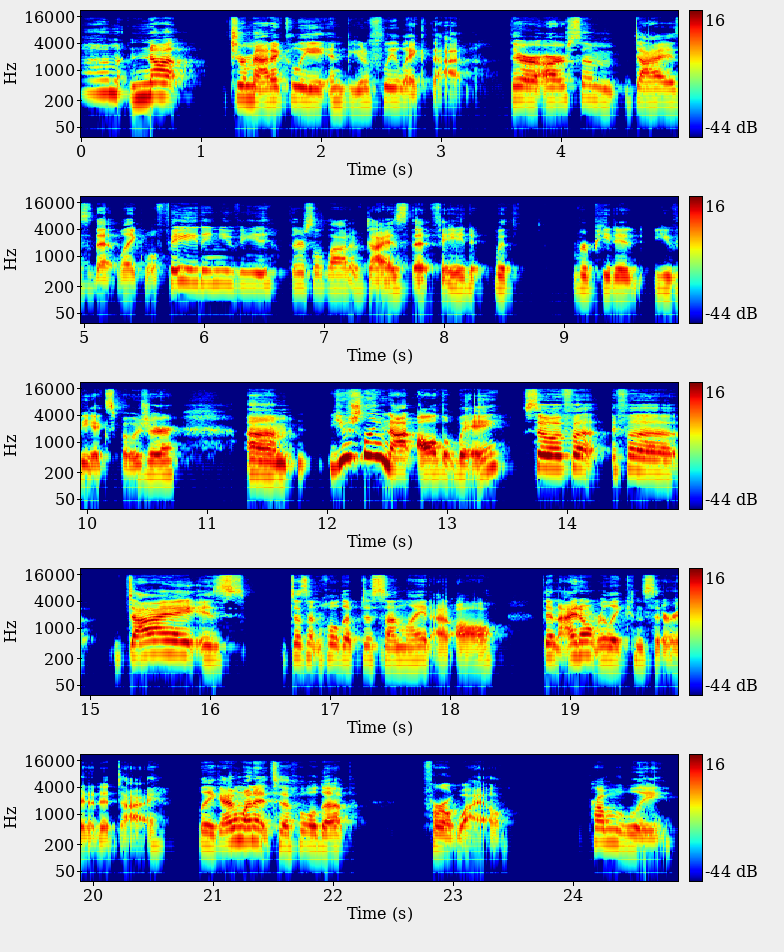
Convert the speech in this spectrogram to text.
Um, not dramatically and beautifully like that. There are some dyes that like will fade in UV. There's a lot of dyes that fade with repeated UV exposure. Um, usually not all the way. So if a if a dye is doesn't hold up to sunlight at all, then I don't really consider it a dye. Like I want it to hold up for a while, probably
